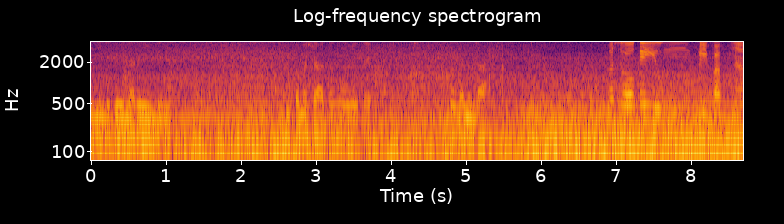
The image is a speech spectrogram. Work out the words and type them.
iniligay na railings. Hindi pa masyadong ano ito eh. Maganda. Mas okay yung prefab na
